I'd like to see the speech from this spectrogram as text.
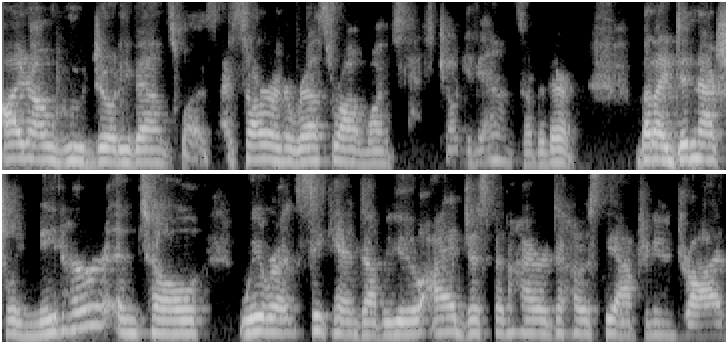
I know who Jody Vance was. I saw her in a restaurant once. That's Jody Vance over there. But I didn't actually meet her until we were at CKNW. I had just been hired to host the afternoon drive.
